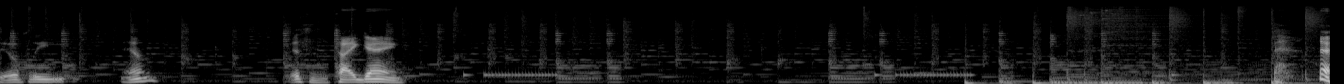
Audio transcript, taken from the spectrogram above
Fleet. Yeah. This is a tight game. oh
